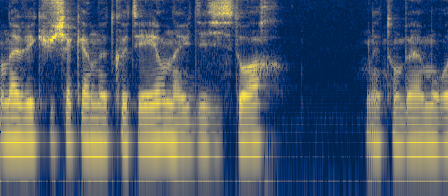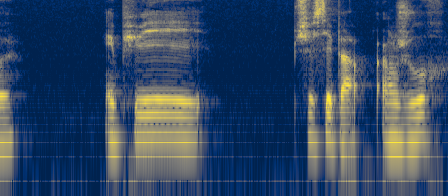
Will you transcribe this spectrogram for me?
On a vécu chacun de notre côté, on a eu des histoires, on est tombé amoureux. Et puis, je sais pas, un jour,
